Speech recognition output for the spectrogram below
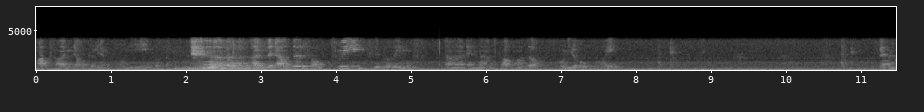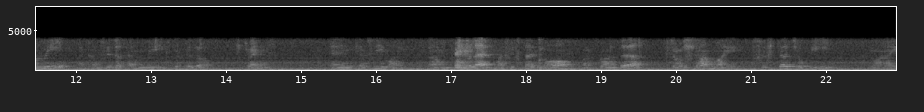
part-time Elton employee. I'm the eldest of three siblings, uh, and I'm proud mother of a four-year-old boy. Family, I consider family is the pillar of strength. And you can see my, um, from the left, my sister-in-law, my brother, Joshua, my sister, Joey, my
